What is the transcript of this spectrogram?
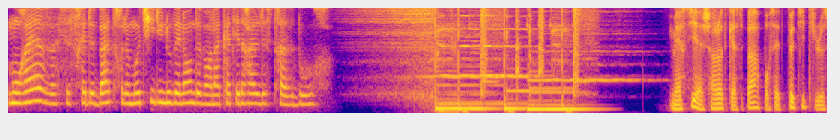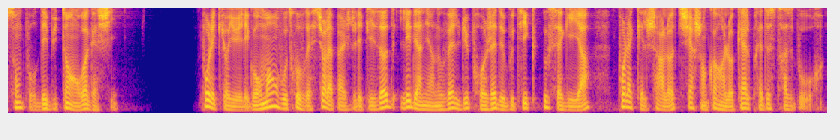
mon rêve, ce serait de battre le mochi du Nouvel An devant la cathédrale de Strasbourg. Merci à Charlotte Caspar pour cette petite leçon pour débutants en wagashi. Pour les curieux et les gourmands, vous trouverez sur la page de l'épisode les dernières nouvelles du projet de boutique Usagiya, pour laquelle Charlotte cherche encore un local près de Strasbourg.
